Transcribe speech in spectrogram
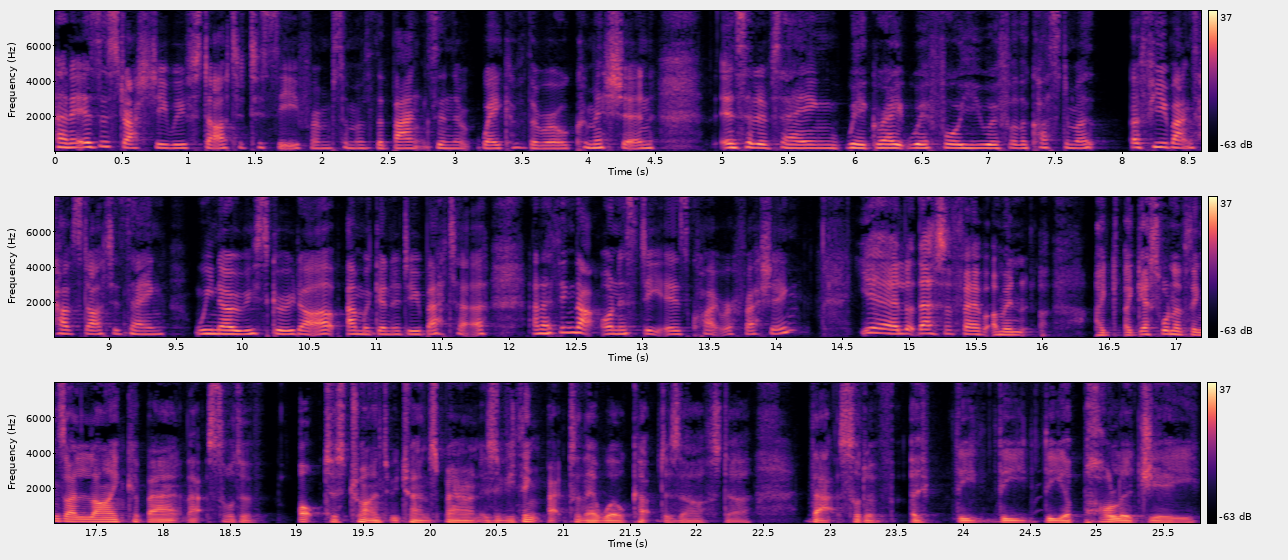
And it is a strategy we've started to see from some of the banks in the wake of the Royal Commission. Instead of saying, we're great, we're for you, we're for the customer, a few banks have started saying, we know we screwed up and we're going to do better. And I think that honesty is quite refreshing. Yeah, look, that's a fair. I mean, I, I guess one of the things I like about that sort of Optus trying to be transparent is if you think back to their World Cup disaster, that sort of uh, the the the apology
